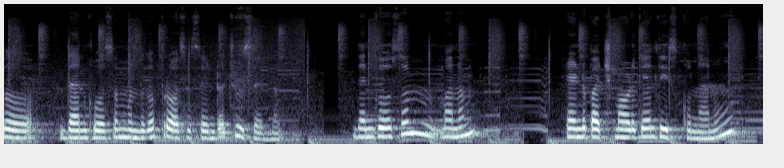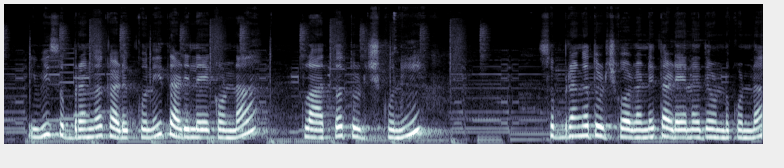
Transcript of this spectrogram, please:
సో దానికోసం ముందుగా ప్రాసెస్ ఏంటో చూసేద్దాం. దానికోసం మనం రెండు పచ్చి మామిడికాయలు తీసుకున్నాను. ఇవి శుభ్రంగా కడుక్కొని తడి లేకుండా క్లాత్తో తుడుచుకుని శుభ్రంగా తుడుచుకోవాలండి. తడి అనేది ఉండకుండా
